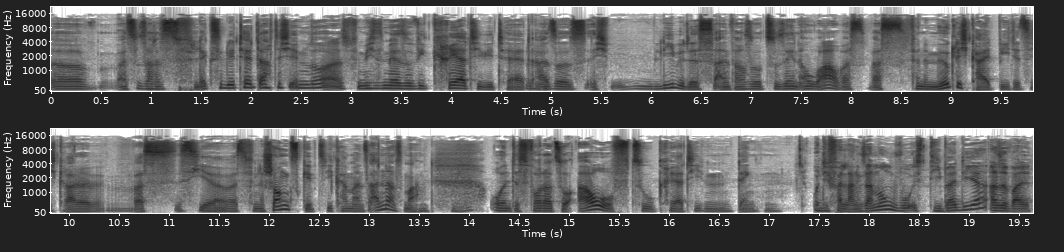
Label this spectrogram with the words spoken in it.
äh, als du sagtest Flexibilität, dachte ich eben so, also für mich ist es mehr so wie Kreativität. Also es, ich liebe das einfach so zu sehen, oh wow, was, was für eine Möglichkeit bietet sich gerade, was ist hier, was für eine Chance gibt's, wie kann man es anders machen. Und es fordert so auf zu kreativem Denken. Und die Verlangsamung, wo ist die bei dir? Also, weil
